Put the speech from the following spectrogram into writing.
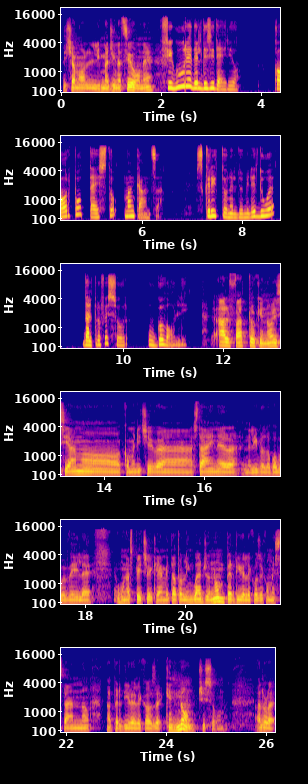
diciamo, l'immaginazione. Figure del desiderio. Corpo, testo, mancanza. Scritto nel 2002 dal professor Ugo Volli al fatto che noi siamo, come diceva Steiner nel libro Dopo Bevele, una specie che ha inventato il linguaggio non per dire le cose come stanno, ma per dire le cose che non ci sono. Allora,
